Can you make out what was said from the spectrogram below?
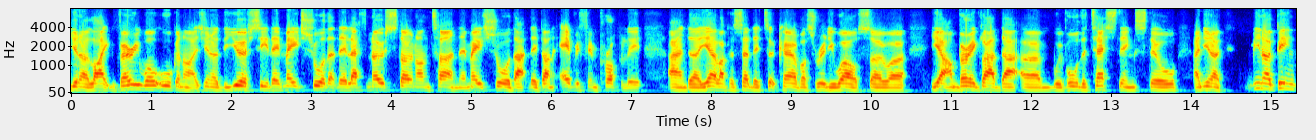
you know, like very well organized. You know, the UFC, they made sure that they left no stone unturned. They made sure that they've done everything properly. And uh, yeah, like I said, they took care of us really well. So uh, yeah, I'm very glad that um, with all the testing still, and you know, you know, being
